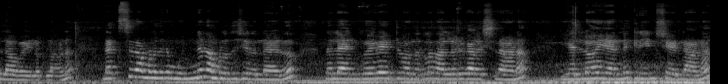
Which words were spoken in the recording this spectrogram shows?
എല്ലാം അവൈലബിൾ ആണ്. നെക്സ്റ്റ് നമ്മളിതിന് മുന്നേ നമ്മളിത് ചെയ്തിട്ടുണ്ടായിരുന്നു. നല്ല എൻക്വയറി ആയിട്ട് വന്നിട്ടുള്ള നല്ലൊരു കളക്ഷനാണ് യെല്ലോ ആൻഡ് ഗ്രീൻ ഷെയ്ഡിലാണ്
